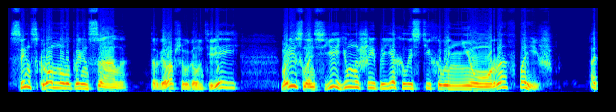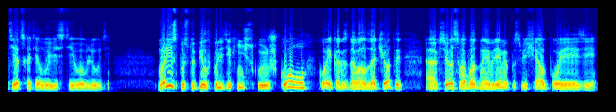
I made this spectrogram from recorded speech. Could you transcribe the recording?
Сын скромного провинциала, торговавшего галантереей, Морис Лансье юношей приехал из тихого Ниора в Париж. Отец хотел вывести его в люди. Морис поступил в политехническую школу, кое-как сдавал зачеты, а все свободное время посвящал поэзии.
